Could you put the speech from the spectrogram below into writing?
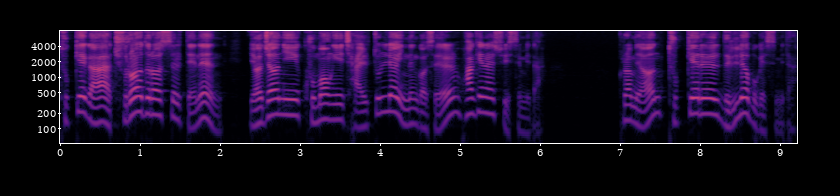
두께가 줄어들었을 때는 여전히 구멍이 잘 뚫려 있는 것을 확인할 수 있습니다. 그러면 두께를 늘려 보겠습니다.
